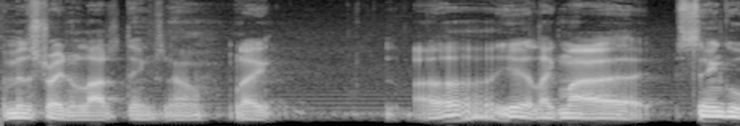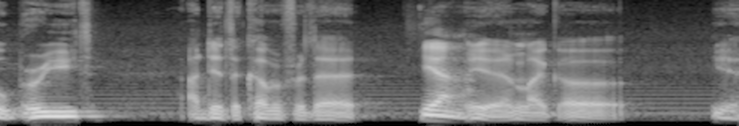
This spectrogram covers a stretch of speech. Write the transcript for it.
illustrating a lot of things now. Like, uh, yeah, like my single "Breathe," I did the cover for that. Yeah. Yeah, and like, uh, yeah.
